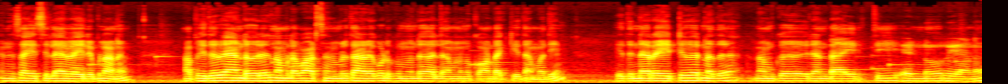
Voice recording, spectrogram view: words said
എന്ന സൈസിൽ അവൈലബിൾ ആണ്. അപ്പോൾ ഇത് വേണ്ടവർ നമ്മുടെ വാട്സാപ്പ് നമ്പർ താഴെ കൊടുക്കുന്നുണ്ട്. അതിൽ നമ്മളൊന്ന് കോൺടാക്ട് ചെയ്താൽ മതി. ഇതിന്റെ റേറ്റ് വരുന്നത് നമുക്ക് രണ്ടായിരത്തി എണ്ണൂറ് രൂപയാണ്.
